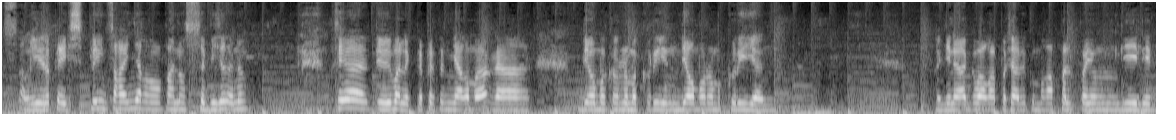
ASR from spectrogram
Tapos, ang hirap i-explain sa kanya kung paano sasabihin sa ano. Kasi nga, di ba, nagpe-pretend niya ako na hindi ako magkaroon mag-Korean, hindi ako marunong mag-Korean. Ang ginagawa ko, pag sabi ko makapal pa yung gilid,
